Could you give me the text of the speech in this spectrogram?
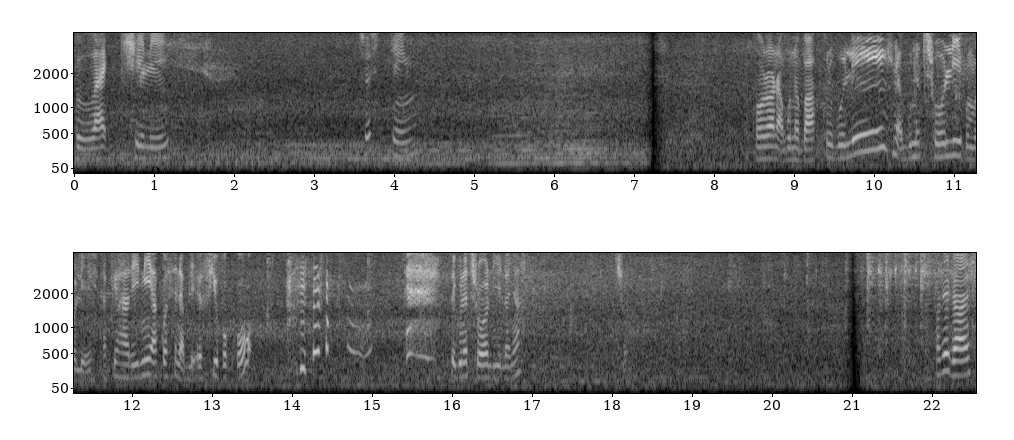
Black chilies. Interesting. Korang nak guna bakul boleh, nak guna trolley pun boleh. Tapi hari ni aku rasa nak beli a few pokok. Kita guna trolley lah ya. Okay guys,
